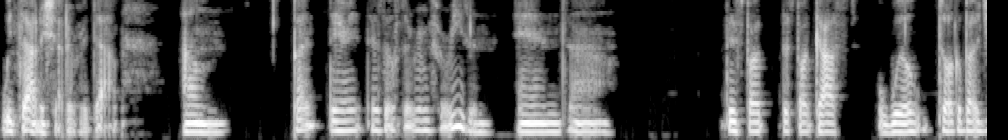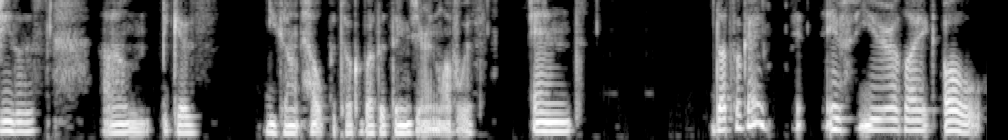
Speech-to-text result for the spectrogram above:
without a shadow of a doubt. Um, but there there's also room for reason. And uh, this pod, this podcast will talk about Jesus um, because you can't help but talk about the things you're in love with, and that's okay. If you're like, oh,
